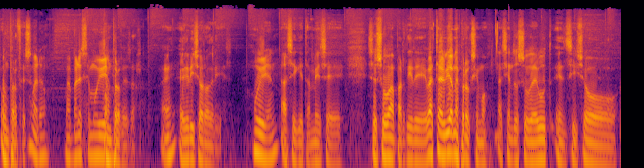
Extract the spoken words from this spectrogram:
Un profesor. bueno, me parece muy bien. un profesor. ¿eh? El Grillo Rodríguez. Muy bien. Así que también se, se suma a partir de. Va a estar el viernes próximo haciendo su debut en Si yo,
